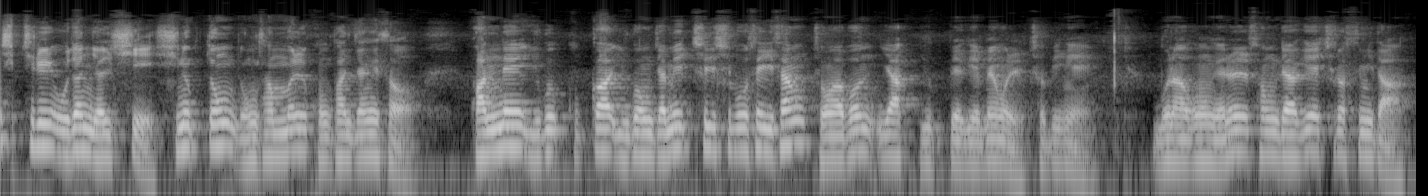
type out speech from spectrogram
17일 오전 10시 신읍동 농산물 공판장에서 관내 유급 국가 유공자 및 75세 이상 종합원 약 600여 명을 초빙해 문화공연을 성대하게 치렀습니다.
